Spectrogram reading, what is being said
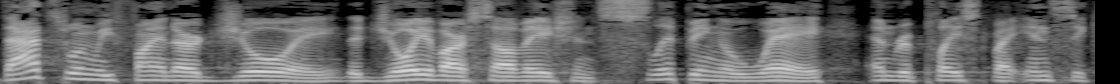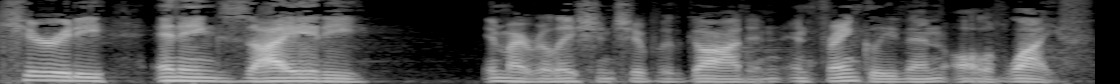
that's when we find our joy, the joy of our salvation, slipping away and replaced by insecurity and anxiety in my relationship with God, and, and frankly, then all of life.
